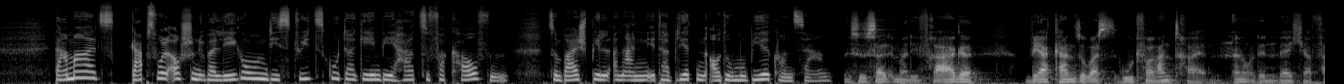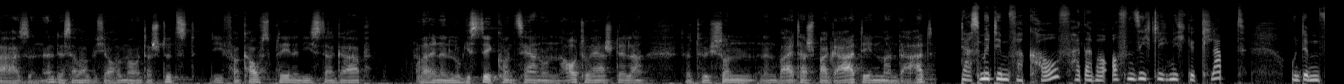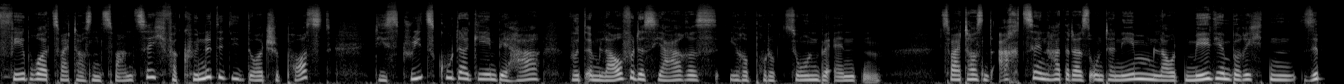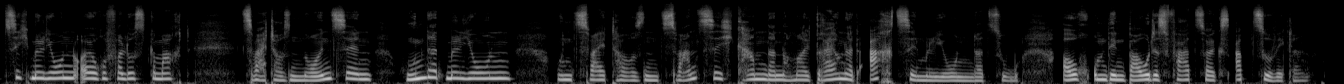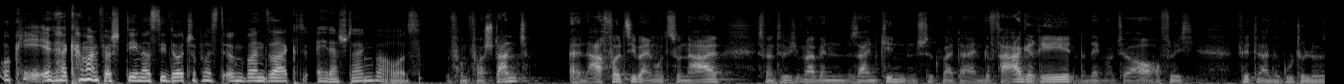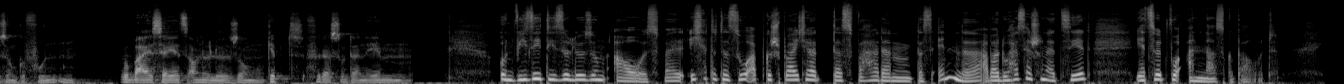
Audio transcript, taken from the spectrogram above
Damals gab es wohl auch schon Überlegungen, die Street Scooter GmbH zu verkaufen, zum Beispiel an einen etablierten Automobilkonzern. Es ist halt immer die Frage, wer kann sowas gut vorantreiben ne, und in welcher Phase. Ne? Deshalb habe ich auch immer unterstützt die Verkaufspläne, die es da gab. Weil ein Logistikkonzern und ein Autohersteller ist natürlich schon ein weiter Spagat, den man da hat. Das mit dem Verkauf hat aber offensichtlich nicht geklappt und im Februar 2020 verkündete die Deutsche Post, die Street Scooter GmbH wird im Laufe des Jahres ihre Produktion beenden. 2018 hatte das Unternehmen laut Medienberichten 70 Millionen Euro Verlust gemacht, 2019 100 Millionen und 2020 kamen dann nochmal 318 Millionen dazu, auch um den Bau des Fahrzeugs abzuwickeln. Okay, da kann man verstehen, dass die Deutsche Post irgendwann sagt, ey, da steigen wir aus. Vom Verstand äh, nachvollziehbar emotional ist natürlich immer, wenn sein Kind ein Stück weit da in Gefahr gerät, dann denkt man, ja, hoffentlich wird da eine gute Lösung gefunden. Wobei es ja jetzt auch eine Lösung gibt für das Unternehmen. Und wie sieht diese Lösung aus? Weil ich hatte das so abgespeichert, das war dann das Ende, aber du hast ja schon erzählt, jetzt wird woanders gebaut.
